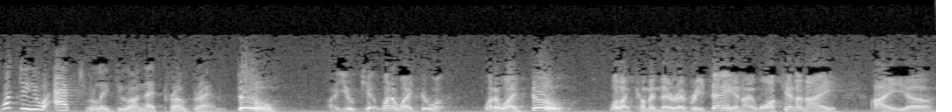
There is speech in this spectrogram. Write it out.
What do you actually do on that program? Do? Are you kidding? What do I do? What do I do? Well, I come in there every day and I walk in and I, I, uh,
